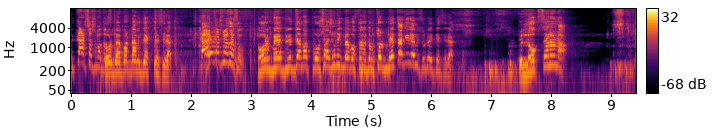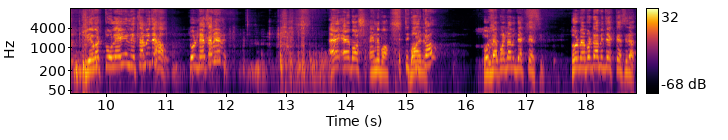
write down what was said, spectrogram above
তুই কার চশমা তোর ব্যাপারটা আমি দেখতেছি রাখ কার চশমা দোস তোর বে- বিরুদ্ধে আমার প্রশাসনিক ব্যবস্থা নিতে হবে। তোর নেতাগিরি আমি ছুটাইতেছি রাখ তুই লোক চেনো না? তুই এবার টোলে নেতামি দেখাও। তোর নেতামি এই এই বস এনে বস? তোর ব্যাপারটা আমি দেখতে আছি। তোর ব্যাপারটা আমি দেখতে আছি রাখ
